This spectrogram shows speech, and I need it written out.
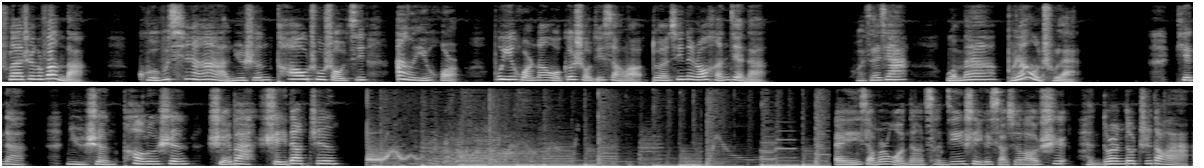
出来吃个饭吧。”果不其然啊，女神掏出手机按了一会儿，不一会儿呢，我哥手机响了，短信内容很简单：“我在家，我妈不让我出来。”天哪！女神套路深，谁把谁当真？哎，小妹儿，我呢曾经是一个小学老师，很多人都知道啊。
